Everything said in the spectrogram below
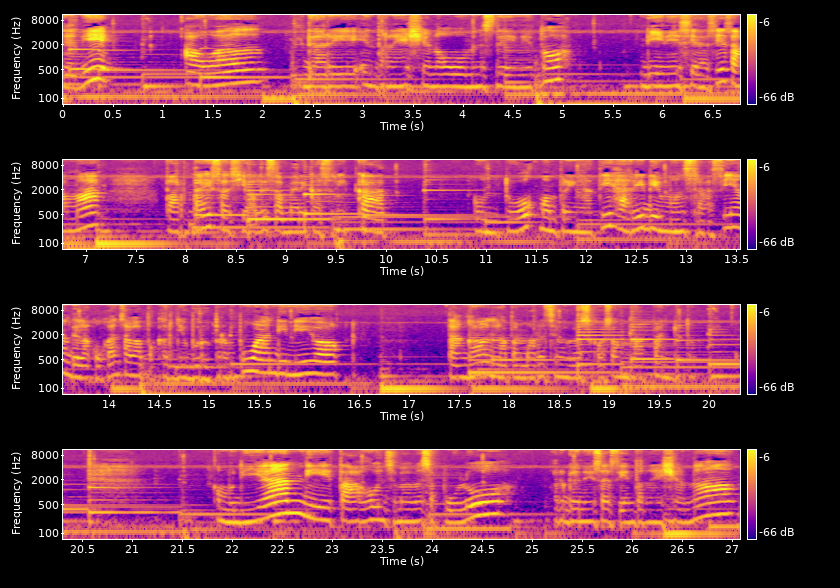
Jadi awal dari International Women's Day ini tuh diinisiasi sama Partai Sosialis Amerika Serikat untuk memperingati hari demonstrasi yang dilakukan sama pekerja buruh perempuan di New York tanggal 8 Maret 1908 gitu. Kemudian di tahun 1910 organisasi internasional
